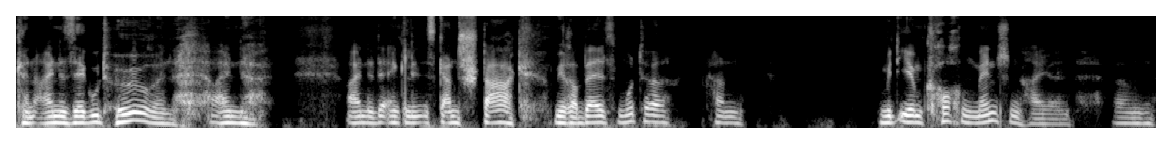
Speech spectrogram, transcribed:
kann eine sehr gut hören. Eine, eine der Enkelin ist ganz stark. Mirabels Mutter kann mit ihrem Kochen Menschen heilen. Ähm,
